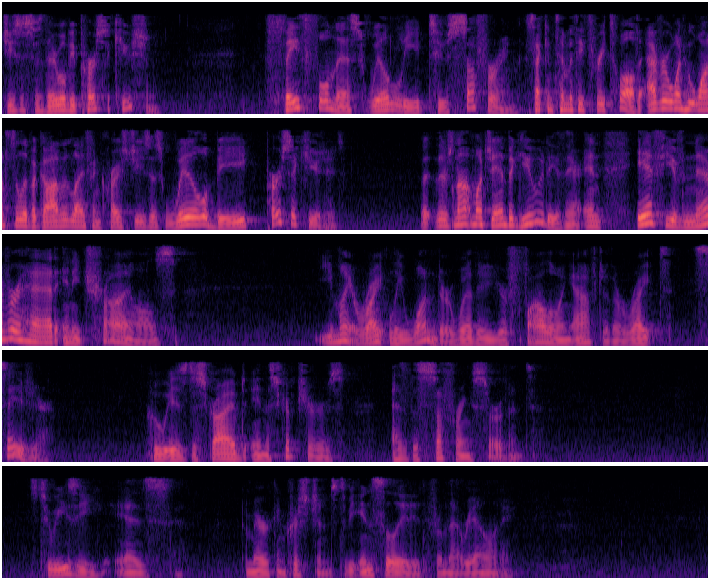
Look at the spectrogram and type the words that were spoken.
Jesus says there will be persecution. Faithfulness will lead to suffering. 2 Timothy 3:12. Everyone who wants to live a godly life in Christ Jesus will be persecuted. There's not much ambiguity there. And if you've never had any trials, you might rightly wonder whether you're following after the right Savior, who is described in the Scriptures as the suffering servant. It's too easy as American Christians to be insulated from that reality.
